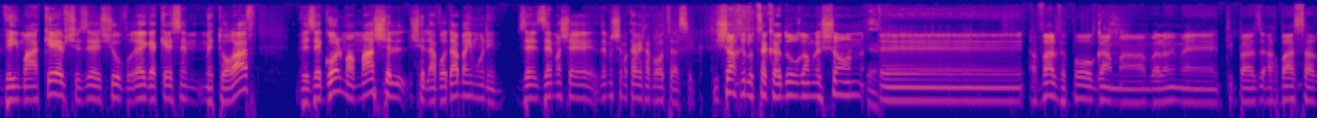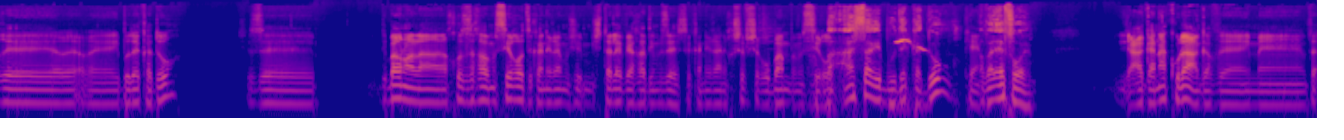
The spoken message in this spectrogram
ועם העקב, שזה שוב רגע קסם מטורף, וזה גול ממש של, של עבודה באימונים. זה, זה מה ש- זה מה שמכבי חיפה רוצה להשיג. תשעה חילוצי כדור גם לשון, כן. אה, אבל, ופה גם הבלמים אה, טיפה, זה 14 אה, אה, עיבודי כדור, שזה... דיברנו על האחוז זכר במסירות, זה כנראה מש- משתלב יחד עם זה, זה כנראה, אני חושב שרובם במסירות. 14 עיבודי כדור? כן. אבל איפה הם? ההגנה כולה, אגב, אה, עם... אה,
